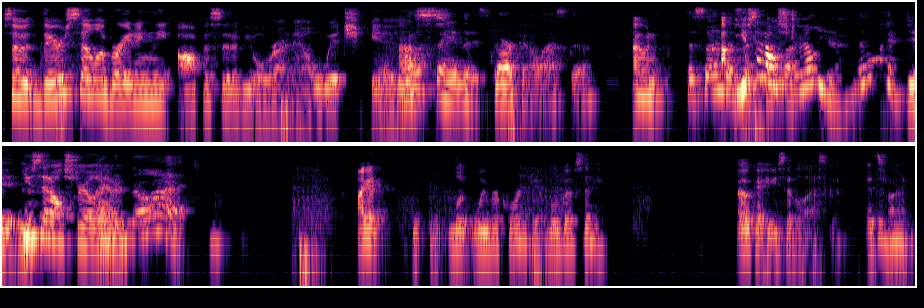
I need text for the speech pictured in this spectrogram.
So they're celebrating the opposite of Yule right now, which is I was saying that it's dark in Alaska. Oh, and- The sun doesn't. you said come up- Australia. No, I didn't. You said Australia. I Australia. did not. I got look. We recorded it. We'll go see. Okay, you said Alaska. It's Mhm. fine.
